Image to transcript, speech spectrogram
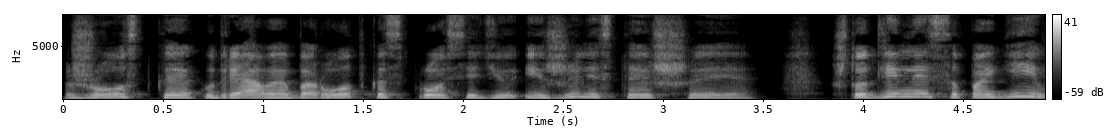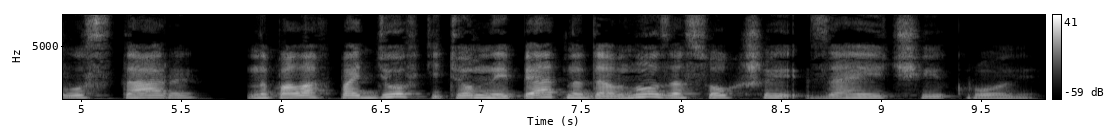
жесткая кудрявая бородка с проседью и жилистая шея, что длинные сапоги его стары, на полах поддевки темные пятна давно засохшей заячьей крови.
